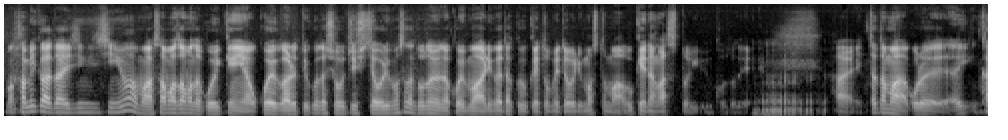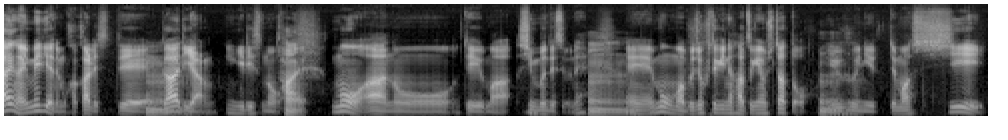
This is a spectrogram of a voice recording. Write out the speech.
まあ、上川大臣自身は、まあ、様々なご意見やお声があるということは承知しておりますが、どのような声もありがたく受け止めておりますと、まあ、受け流すということで。うんはい。ただまあ、これ、海外メディアでも書かれてて、うんガーディアン、イギリスの、はい。もう、あのーっていう、まあ、新聞ですよね。うんえーもう、まあ、侮辱的な発言をしたというふうに言ってますし、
